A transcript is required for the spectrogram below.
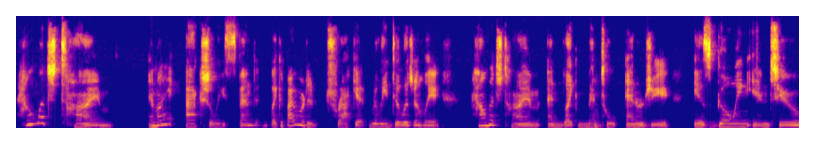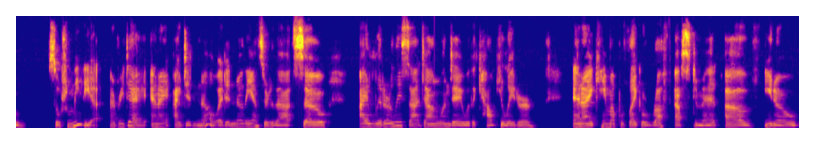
how much time am I actually spending? Like, if I were to track it really diligently, how much time and like mental energy is going into social media every day? And I, I didn't know. I didn't know the answer to that. So I literally sat down one day with a calculator and I came up with like a rough estimate of, you know,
